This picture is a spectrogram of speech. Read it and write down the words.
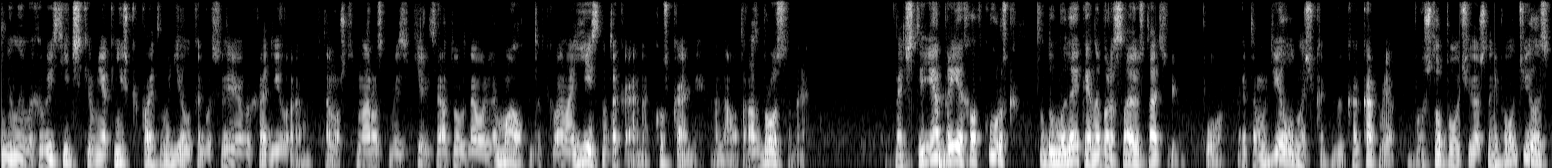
именуемых их эвристически. У меня книжка по этому делу как бы все время выходила, потому что на русском языке литературы довольно мало. Так она есть, но такая она кусками, она вот разбросанная. Значит, я приехал в Курск, думаю, дай-ка я набросаю статью по этому делу, значит, как бы, как, как мне, что получилось, что не получилось.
